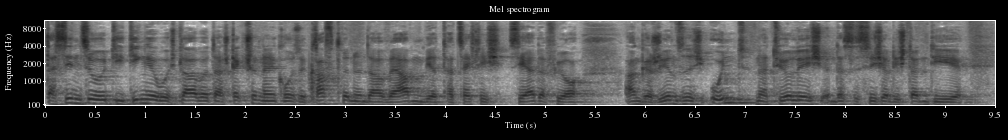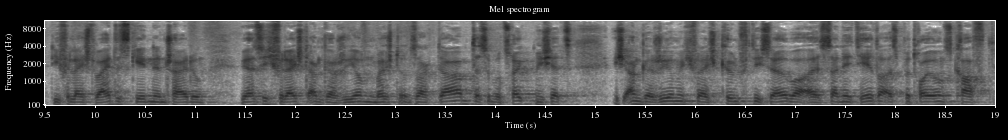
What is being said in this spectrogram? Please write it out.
Das sind so die Dinge, wo ich glaube, da steckt schon eine große Kraft drin und da werben wir tatsächlich sehr dafür, engagieren Sie sich. Und natürlich, und das ist sicherlich dann die, die vielleicht weitestgehende Entscheidung, wer sich vielleicht engagieren möchte und sagt, ja, das überzeugt mich jetzt, ich engagiere mich vielleicht künftig selber als Sanitäter, als Betreuungskraft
